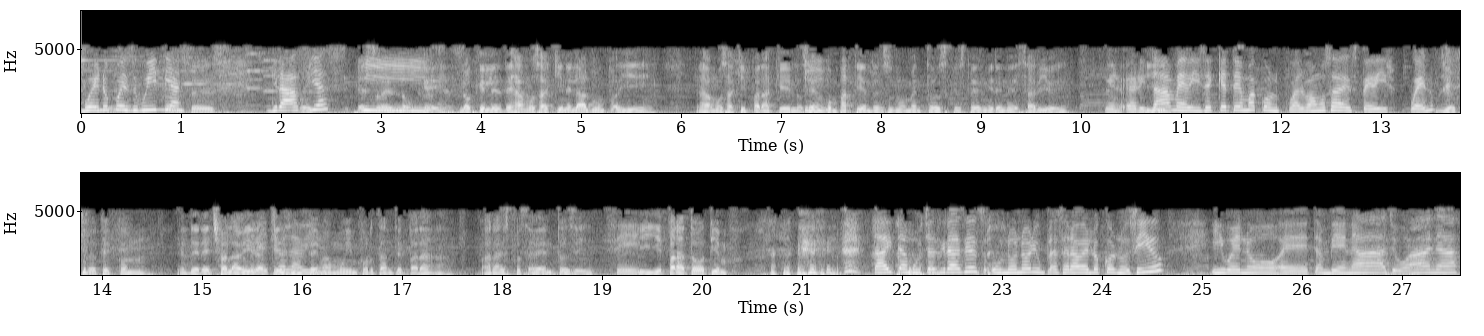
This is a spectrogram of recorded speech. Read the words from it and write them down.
Bueno, pues William, Entonces, gracias. Pues, eso y... es lo que, lo que les dejamos aquí en el álbum y dejamos aquí para que lo sigan Y- compartiendo en sus momentos que ustedes miren necesario. Y Bueno, ahorita y- me dice qué tema con cuál vamos a despedir. Bueno, yo creo que con el derecho a la vida, Derecho que es un vida. tema muy importante para, para estos eventos y, Sí. y para todo tiempo. Taita, muchas gracias. Un honor y un placer haberlo conocido. Y bueno, eh, también a Joana,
